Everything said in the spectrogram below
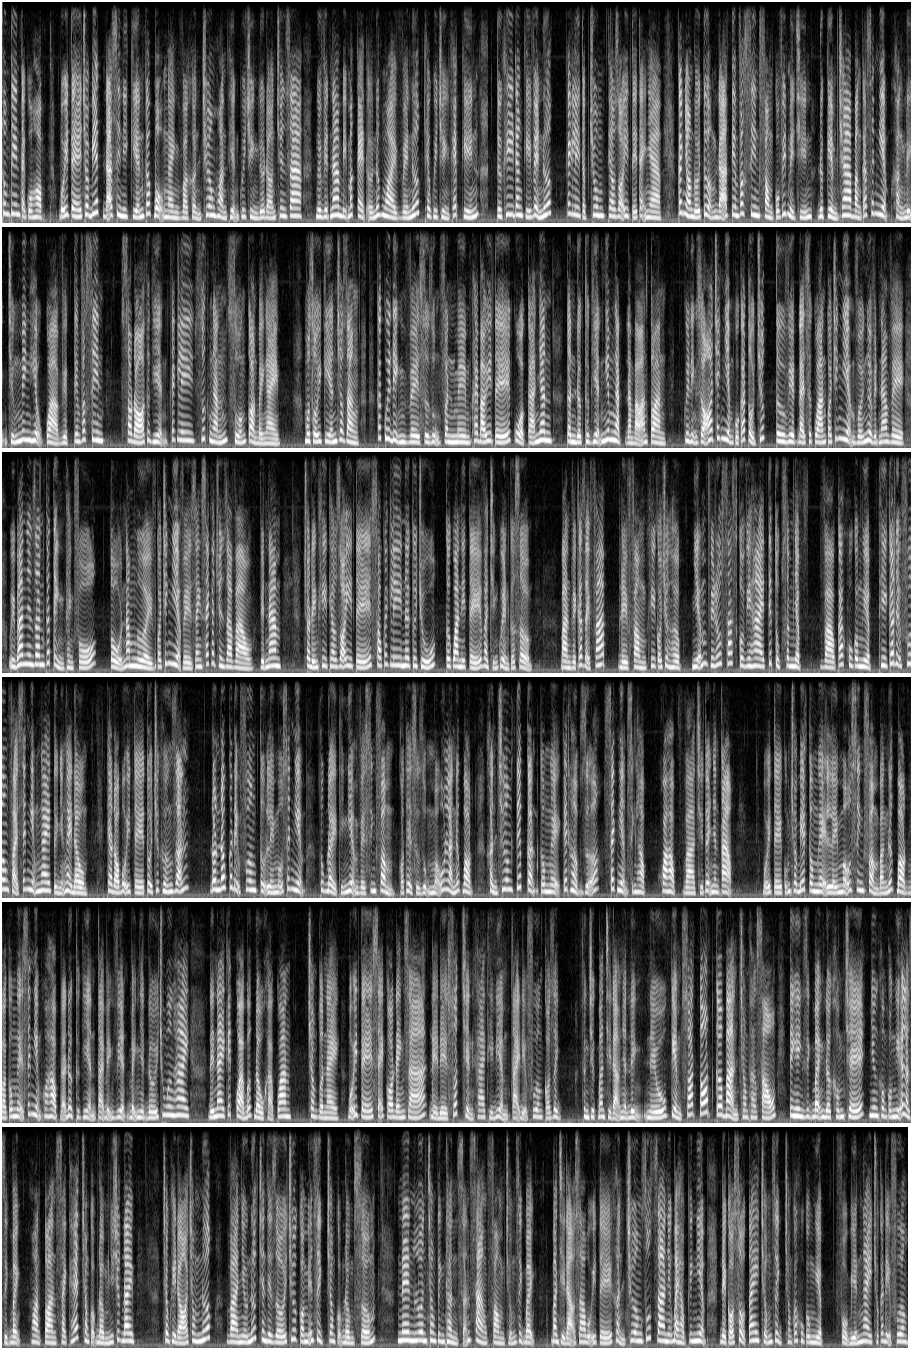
Thông tin tại cuộc họp, Bộ Y tế cho biết đã xin ý kiến các bộ ngành và khẩn trương hoàn thiện quy trình đưa đón chuyên gia, người Việt Nam bị mắc kẹt ở nước ngoài về nước theo quy trình khép kín, từ khi đăng ký về nước, cách ly tập trung, theo dõi y tế tại nhà. Các nhóm đối tượng đã tiêm vaccine phòng COVID-19 được kiểm tra bằng các xét nghiệm khẳng định chứng minh hiệu quả việc tiêm vaccine, sau đó thực hiện cách ly rút ngắn xuống còn 7 ngày. Một số ý kiến cho rằng các quy định về sử dụng phần mềm khai báo y tế của cá nhân cần được thực hiện nghiêm ngặt đảm bảo an toàn, quy định rõ trách nhiệm của các tổ chức từ việc đại sứ quán có trách nhiệm với người Việt Nam về, Ủy ban nhân dân các tỉnh thành phố, tổ 5 người có trách nhiệm về danh sách các chuyên gia vào Việt Nam cho đến khi theo dõi y tế sau cách ly nơi cư trú, cơ quan y tế và chính quyền cơ sở. Bàn về các giải pháp đề phòng khi có trường hợp nhiễm virus SARS-CoV-2 tiếp tục xâm nhập vào các khu công nghiệp thì các địa phương phải xét nghiệm ngay từ những ngày đầu. Theo đó, Bộ Y tế tổ chức hướng dẫn, đôn đốc các địa phương tự lấy mẫu xét nghiệm, thúc đẩy thí nghiệm về sinh phẩm có thể sử dụng mẫu là nước bọt, khẩn trương tiếp cận công nghệ kết hợp giữa xét nghiệm sinh học, khoa học và trí tuệ nhân tạo. Bộ Y tế cũng cho biết công nghệ lấy mẫu sinh phẩm bằng nước bọt và công nghệ xét nghiệm khoa học đã được thực hiện tại Bệnh viện Bệnh nhiệt đới Trung ương 2. Đến nay, kết quả bước đầu khả quan. Trong tuần này, Bộ Y tế sẽ có đánh giá để đề xuất triển khai thí điểm tại địa phương có dịch. Thường trực Ban chỉ đạo nhận định nếu kiểm soát tốt cơ bản trong tháng 6, tình hình dịch bệnh được khống chế nhưng không có nghĩa là dịch bệnh hoàn toàn sạch hết trong cộng đồng như trước đây. Trong khi đó, trong nước và nhiều nước trên thế giới chưa có miễn dịch trong cộng đồng sớm, nên luôn trong tinh thần sẵn sàng phòng chống dịch bệnh. Ban chỉ đạo giao Bộ Y tế khẩn trương rút ra những bài học kinh nghiệm để có sổ tay chống dịch trong các khu công nghiệp, phổ biến ngay cho các địa phương.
